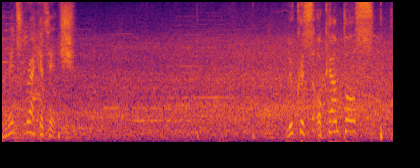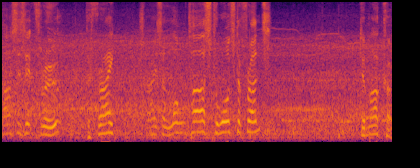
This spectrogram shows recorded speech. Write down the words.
And it's Rakitic. Lucas Ocampos passes it through. De Vrij tries a long pass towards the front. Dimarco.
